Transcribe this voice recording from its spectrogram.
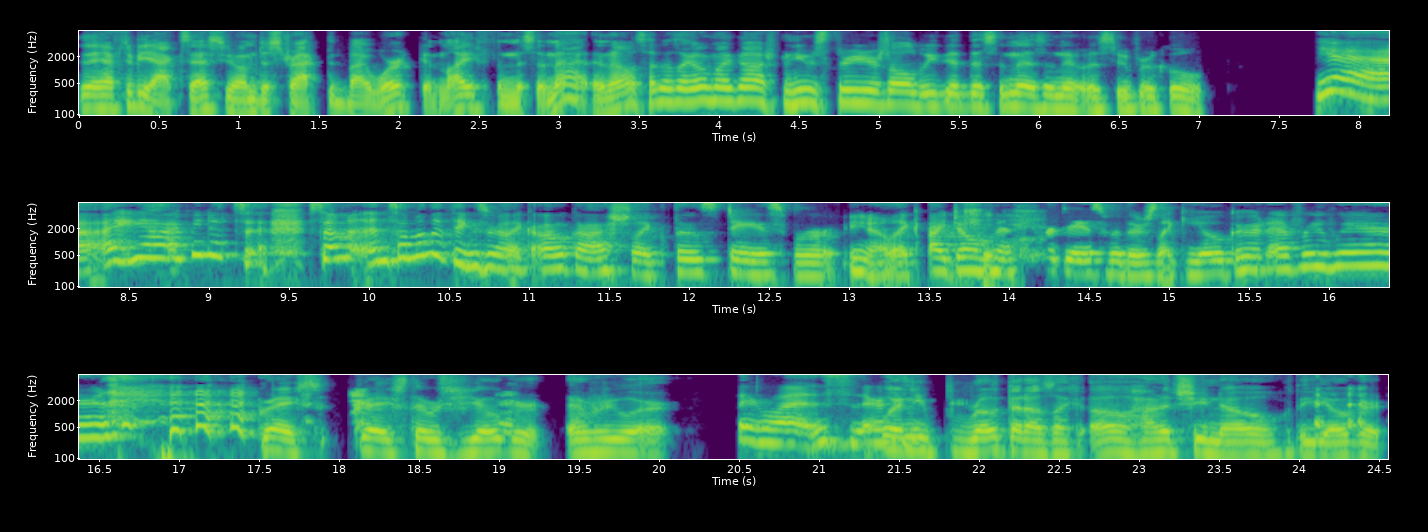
they have to be accessed. You know i'm distracted by work and life and this and that. And all of a sudden i was like oh my gosh when he was three years old we did this and this and it was super cool yeah, I yeah, I mean it's some and some of the things are like, oh gosh, like those days were, you know, like I don't miss the days where there's like yogurt everywhere. Grace, Grace, there was yogurt everywhere. There was. There was when you wrote that, I was like, oh, how did she know the yogurt?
